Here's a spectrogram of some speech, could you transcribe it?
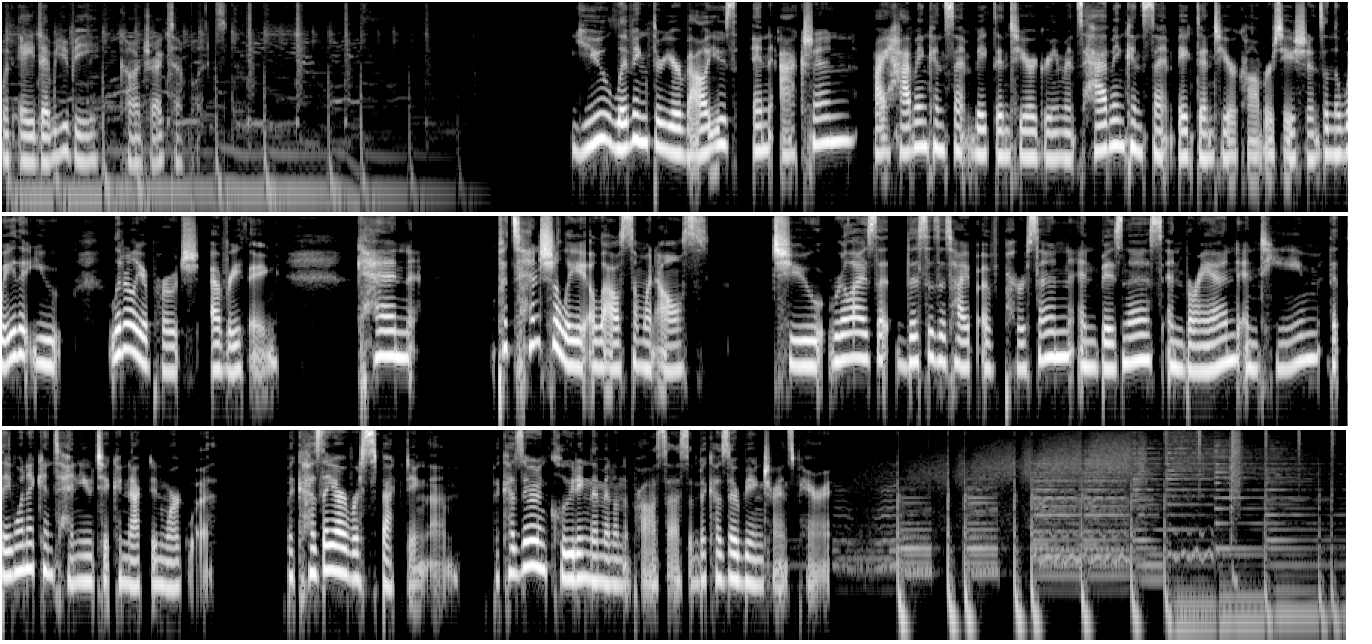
with AWB contract templates. You living through your values in action by having consent baked into your agreements, having consent baked into your conversations, and the way that you literally approach everything can potentially allow someone else to realize that this is a type of person and business and brand and team that they want to continue to connect and work with because they are respecting them, because they're including them in on the process, and because they're being transparent.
